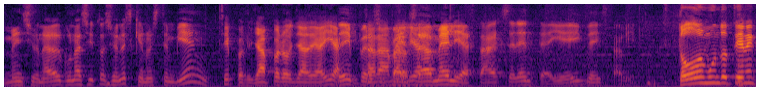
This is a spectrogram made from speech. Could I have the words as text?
mencionar algunas situaciones que no estén bien. Sí, pero ya, pero ya de ahí a Sí, quitar pero si a para Amelia. usted Amelia está excelente. Ahí, ahí, ahí está bien. Todo el mundo tiene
